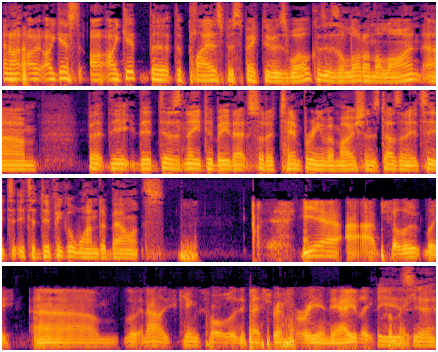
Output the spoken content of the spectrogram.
and I, I, guess I, I get the the players' perspective as well because there's a lot on the line. Um, but the, there does need to be that sort of tempering of emotions, doesn't it? It's it's, it's a difficult one to balance. Yeah, absolutely. Um, look, and Alex King's probably the best referee in the A League He for is, me, yeah.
